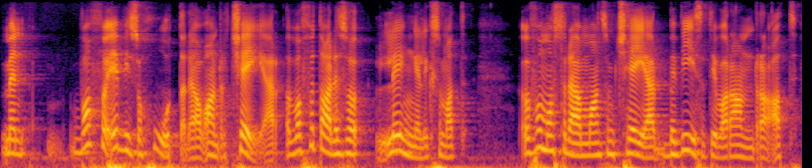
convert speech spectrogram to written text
Men varför är vi så hotade av andra tjejer? Varför tar det så länge liksom att... Varför måste där man som tjejer bevisa till varandra att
